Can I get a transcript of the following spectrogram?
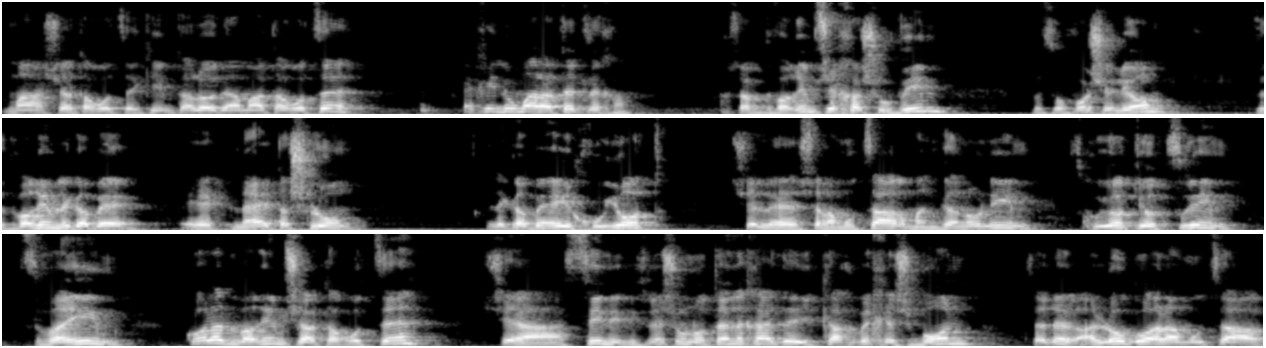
מה שאתה רוצה, כי אם אתה לא יודע מה אתה רוצה, איך ידעו מה לתת לך? עכשיו, דברים שחשובים בסופו של יום, זה דברים לגבי אה, תנאי תשלום, לגבי איכויות של, של המוצר, מנגנונים, זכויות יוצרים, צבעים, כל הדברים שאתה רוצה שהסיני, לפני שהוא נותן לך את זה, ייקח בחשבון, בסדר? הלוגו על המוצר,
